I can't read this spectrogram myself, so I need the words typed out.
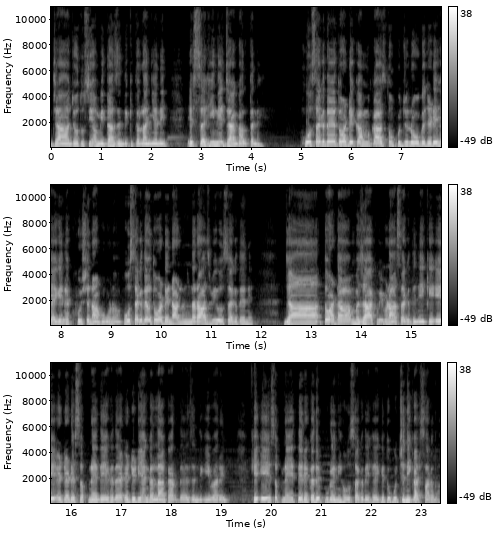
ਜਾਂ ਜੋ ਤੁਸੀਂ ਉਮੀਦਾਂ ਜ਼ਿੰਦਗੀ ਤੋਂ ਲਾਈਆਂ ਨੇ, ਇਹ ਸਹੀ ਨੇ ਜਾਂ ਗਲਤ ਨੇ? ਹੋ ਸਕਦਾ ਹੈ ਤੁਹਾਡੇ ਕੰਮਕਾਜ ਤੋਂ ਕੁਝ ਲੋਕ ਜਿਹੜੇ ਹੈਗੇ ਨੇ ਖੁਸ਼ ਨਾ ਹੋਣ। ਹੋ ਸਕਦਾ ਉਹ ਤੁਹਾਡੇ ਨਾਲ ਨਾਰਾਜ਼ ਵੀ ਹੋ ਸਕਦੇ ਨੇ ਜਾਂ ਤੁਹਾਡਾ ਮਜ਼ਾਕ ਵੀ ਬਣਾ ਸਕਦੇ ਨੇ ਕਿ ਇਹ ਐਡੇ ਐਡੇ ਸੁਪਨੇ ਦੇਖਦਾ ਹੈ ਏਡੀਆਂ ਗੱਲਾਂ ਕਰਦਾ ਹੈ ਜ਼ਿੰਦਗੀ ਬਾਰੇ ਕਿ ਇਹ ਸੁਪਨੇ ਤੇਰੇ ਕਦੇ ਪੂਰੇ ਨਹੀਂ ਹੋ ਸਕਦੇ ਹੈ ਕਿ ਤੂੰ ਕੁਝ ਨਹੀਂ ਕਰ ਸਕਦਾ।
